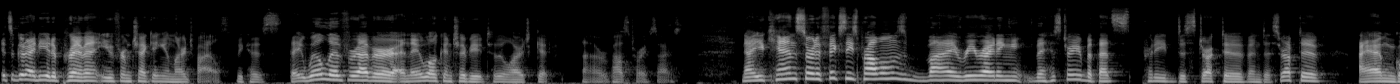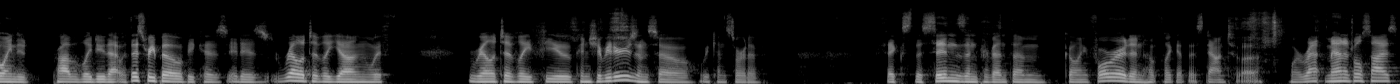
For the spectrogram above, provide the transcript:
it's a good idea to prevent you from checking in large files because they will live forever and they will contribute to the large Git uh, repository size. Now you can sort of fix these problems by rewriting the history, but that's pretty destructive and disruptive. I am going to probably do that with this repo because it is relatively young with relatively few contributors. And so we can sort of fix the sins and prevent them going forward and hopefully get this down to a more manageable size.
